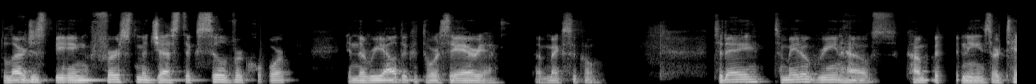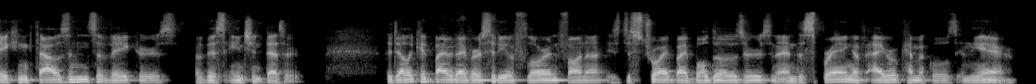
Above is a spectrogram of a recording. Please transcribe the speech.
the largest being First Majestic Silver Corp in the Real de Catorce area of Mexico. Today, tomato greenhouse companies are taking thousands of acres of this ancient desert. The delicate biodiversity of flora and fauna is destroyed by bulldozers and the spraying of agrochemicals in the air.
